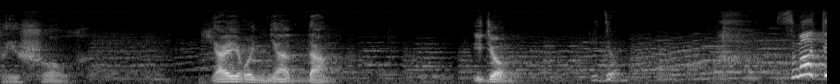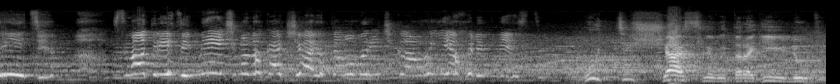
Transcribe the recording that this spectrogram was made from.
пришел. Я его не отдам. Идем. Идем. Смотрите, смотрите, Мичмана качают, того морячка, уехали вместе. Будьте счастливы, дорогие люди.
